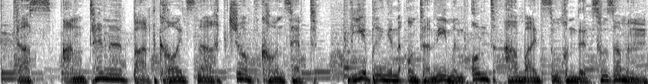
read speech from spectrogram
Das Antenne Bad Kreuznach Jobkonzept. Wir bringen Unternehmen und Arbeitssuchende zusammen.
